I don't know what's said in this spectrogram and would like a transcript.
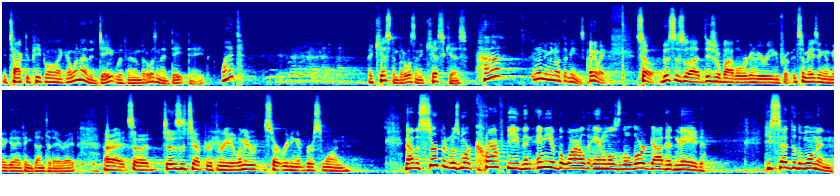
You talk to people like, I went on a date with him, but it wasn't a date date. What? I kissed him, but it wasn't a kiss kiss. Huh? I don't even know what that means. Anyway, so this is a digital Bible we're going to be reading from. It's amazing I'm going to get anything done today, right? All right, so Genesis chapter 3. Let me start reading at verse 1. Now the serpent was more crafty than any of the wild animals the Lord God had made. He said to the woman,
